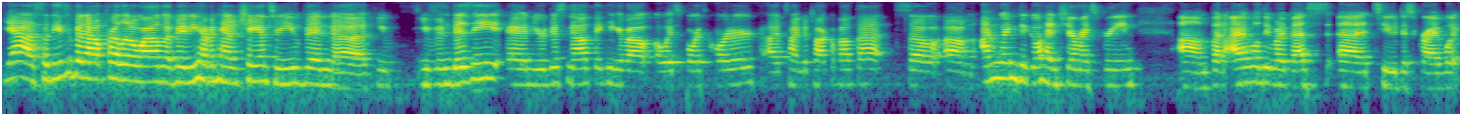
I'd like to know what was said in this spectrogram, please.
Yeah, so these have been out for a little while, but maybe you haven't had a chance or you've been uh, you you've been busy and you're just now thinking about oh it's fourth quarter. Uh, time to talk about that. So um, I'm going to go ahead and share my screen. Um, but I will do my best uh, to describe what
